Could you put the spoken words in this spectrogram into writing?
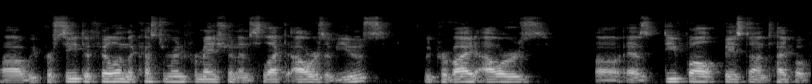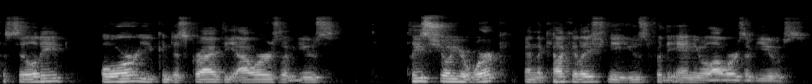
Uh, we proceed to fill in the customer information and select hours of use. We provide hours uh, as default based on type of facility, or you can describe the hours of use. Please show your work and the calculation you use for the annual hours of use.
